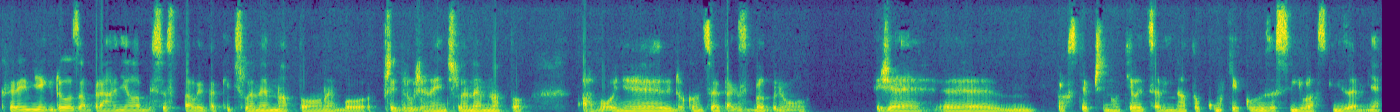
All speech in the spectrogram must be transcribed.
který někdo zabránil, aby se stali taky členem NATO nebo přidruženým členem NATO. A on dokonce tak zblbnul, že e, prostě přinutili celý na to kůtěku ze své vlastní země.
